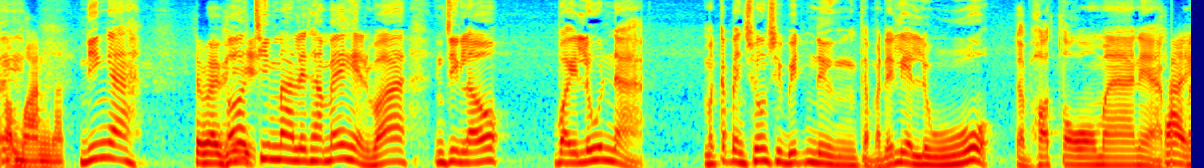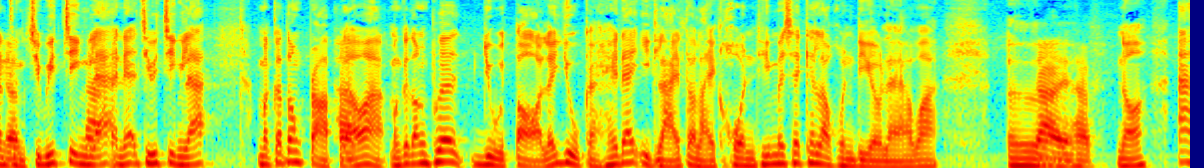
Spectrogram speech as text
ยประมาณนั้นนี่ไงใช่ไหมเอพี่อที่มาเลยทำให้เห็นว่า จริง ๆ แล้ววัยรุ่นน่ะ มันก็เป็นช่วงชีวิตหนึ่งแต่มันได้เรียนรู้ แต่พอโตมาเนี่ยใช่ครับมันถึงชีวิตจริงแล้วใช่อันเนี้ยชีวิตจริงแล้ว มันก็ต้องปรับครับแล้วอะมันก็ต้องเพื่ออยู่ต่อและอยู่กันให้ได้อีกหลายต่อหลายคนที่ไม่ใช่แค่เราคนเดียวแล้วว่าเออใช่ครับเนาะอะ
